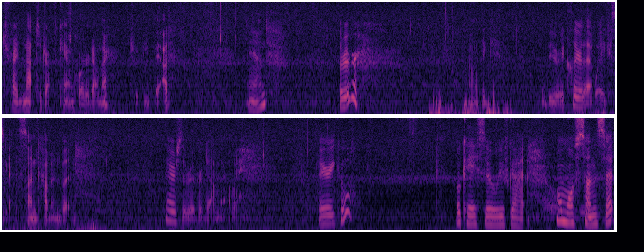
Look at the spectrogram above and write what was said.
tried not to drop the camcorder down there, which would be bad. And the river. I don't think it'll be very clear that way because we got the sun coming, but there's the river down that way. Very cool. Okay, so we've got almost sunset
